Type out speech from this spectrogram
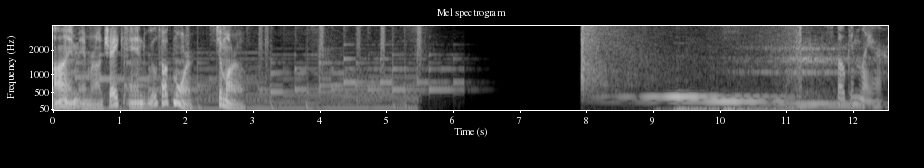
I'm Imran Sheikh, and we'll talk more tomorrow. Spoken Layer.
